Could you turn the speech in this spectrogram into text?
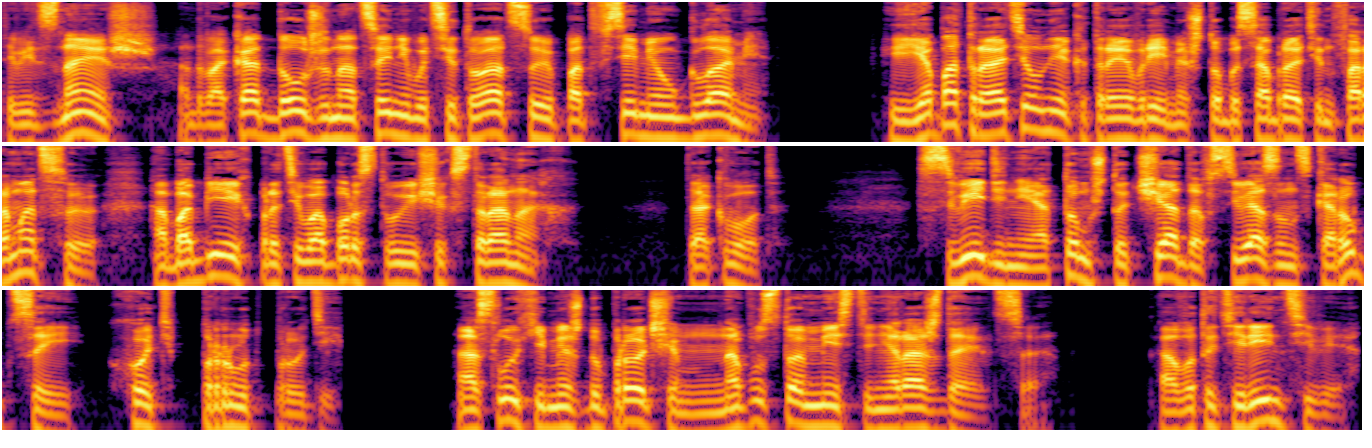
Ты ведь знаешь, адвокат должен оценивать ситуацию под всеми углами. И я потратил некоторое время, чтобы собрать информацию об обеих противоборствующих сторонах. Так вот, сведения о том, что Чадов связан с коррупцией, хоть пруд пруди. А слухи, между прочим, на пустом месте не рождаются. А вот о Терентьеве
